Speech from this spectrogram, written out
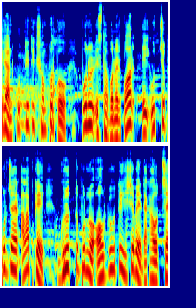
ইরান কূটনীতিক সম্পর্ক পুনঃস্থাপনের পর এই উচ্চ পর্যায়ের আলাপকে গুরুত্বপূর্ণ অগ্রগতি হিসেবে দেখা হচ্ছে।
